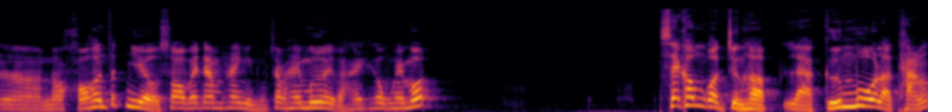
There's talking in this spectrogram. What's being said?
ờ, nó khó hơn rất nhiều so với năm 2020 và 2021 sẽ không còn trường hợp là cứ mua là thắng.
